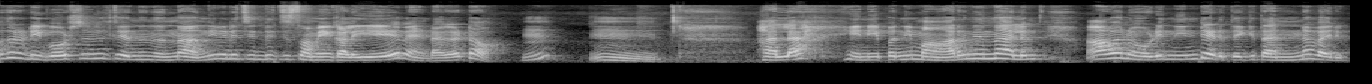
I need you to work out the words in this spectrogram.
അതൊരു ഡിവോഴ്സിൽ ചെന്ന് നിന്നാൽ നീ പിന്നെ ചിന്തിച്ച് സമയം കളയേ വേണ്ട കേട്ടോ. അല്ല ഇനിയിപ്പം നീ മാറി നിന്നാലും അവനോടി നിന്റെ അടുത്തേക്ക് തന്നെ വരും.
